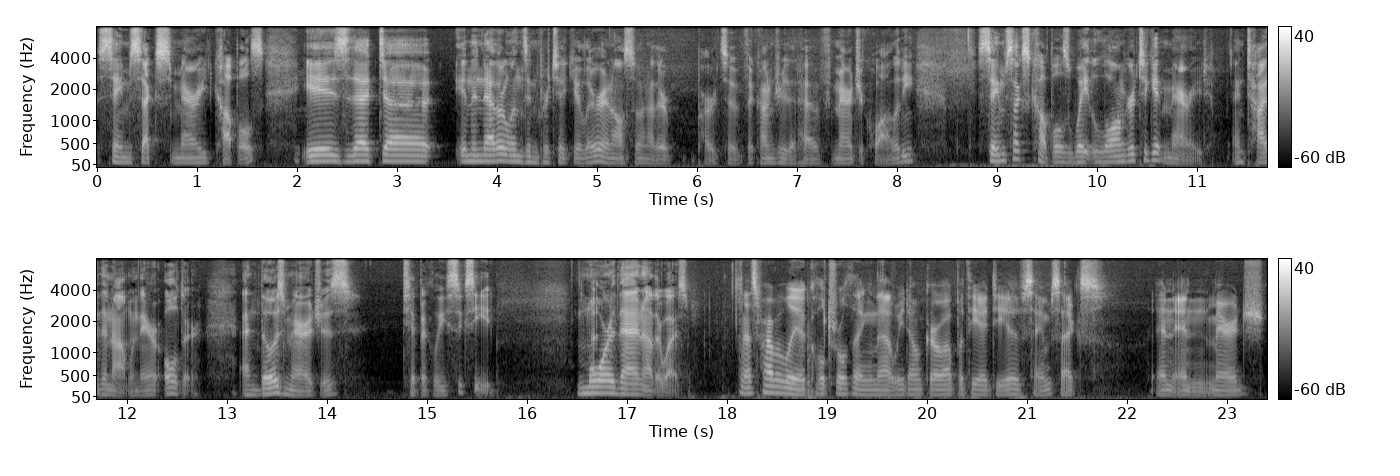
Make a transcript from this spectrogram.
same-sex married couples is that uh, in the Netherlands, in particular, and also in other parts of the country that have marriage equality, same-sex couples wait longer to get married and tie the knot when they are older, and those marriages typically succeed. more than otherwise. That's probably a cultural thing that we don't grow up with the idea of same sex and, and marriage.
